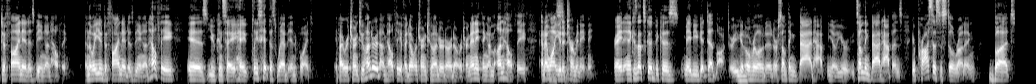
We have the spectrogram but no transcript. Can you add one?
define it as being unhealthy. And the way you define it as being unhealthy is you can say, hey, please hit this web endpoint. If I return 200, I'm healthy. If I don't return 200 or I don't return anything, I'm unhealthy, and I want you to terminate me, right? And because that's good because maybe you get deadlocked or you Mm-hmm. get overloaded or something bad hap- you know, your something bad happens. Your process is still running, but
